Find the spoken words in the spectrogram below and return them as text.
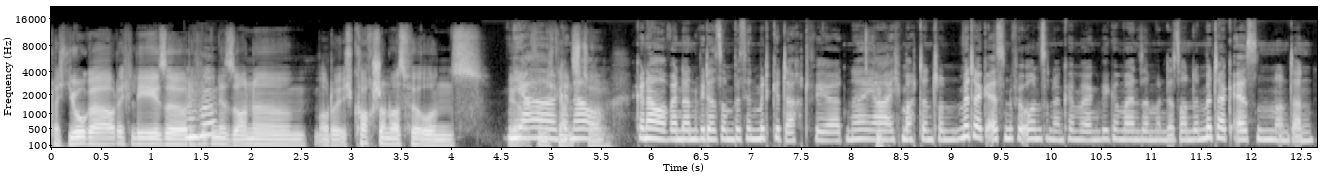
vielleicht Yoga oder ich lese oder ich Mhm. liege in der Sonne oder ich koche schon was für uns. Ja, Ja, finde ich ganz genau. toll. Genau, wenn dann wieder so ein bisschen mitgedacht wird, ne? Ja, ich mache dann schon Mittagessen für uns und dann können wir irgendwie gemeinsam in der Sonne Mittag essen und dann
